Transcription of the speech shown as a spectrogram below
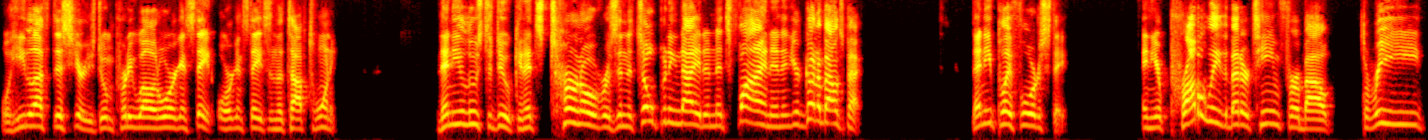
Well, he left this year. He's doing pretty well at Oregon State. Oregon State's in the top 20. Then you lose to Duke and it's turnovers and it's opening night and it's fine and you're going to bounce back. Then you play Florida State and you're probably the better team for about three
